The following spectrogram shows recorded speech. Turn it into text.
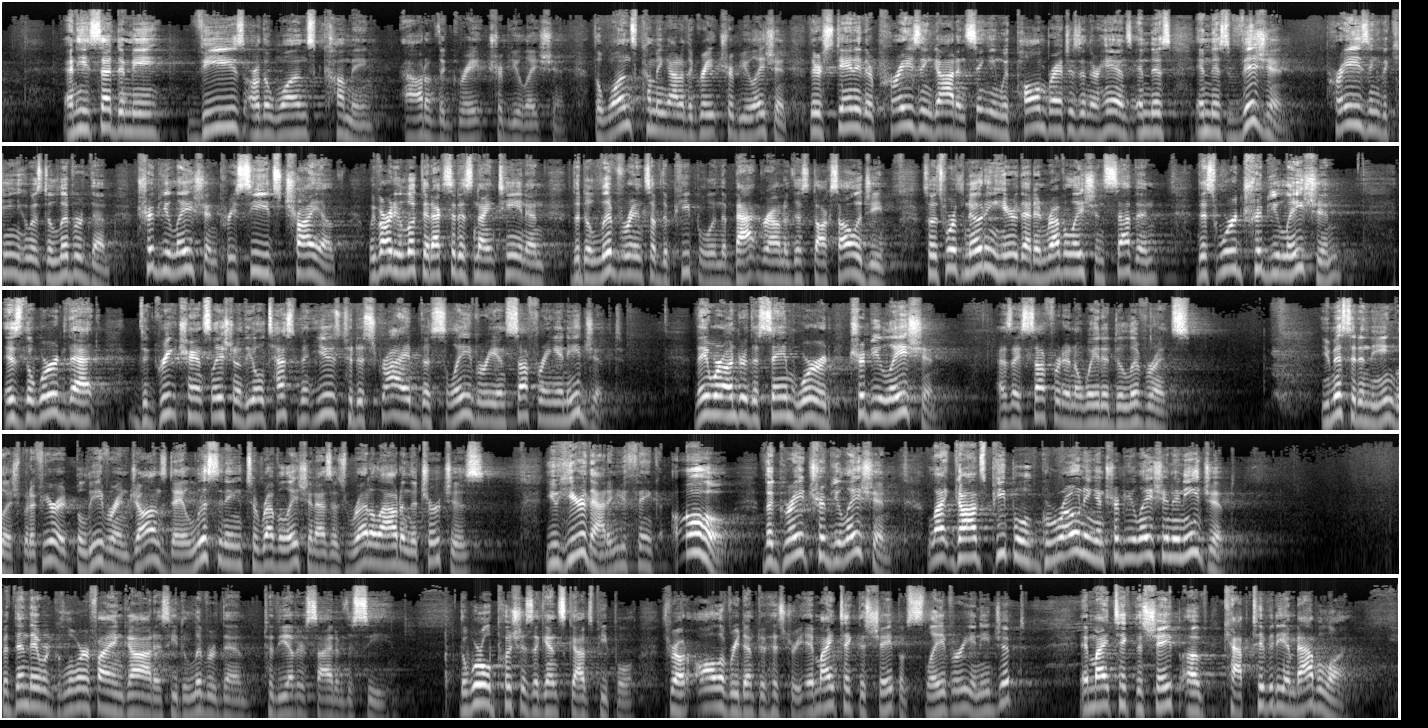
And he said to me, These are the ones coming out of the great tribulation. The ones coming out of the great tribulation. They're standing there praising God and singing with palm branches in their hands in this, in this vision, praising the King who has delivered them. Tribulation precedes triumph. We've already looked at Exodus 19 and the deliverance of the people in the background of this doxology. So it's worth noting here that in Revelation 7, this word tribulation is the word that the Greek translation of the Old Testament used to describe the slavery and suffering in Egypt. They were under the same word, tribulation, as they suffered and awaited deliverance. You miss it in the English, but if you're a believer in John's day, listening to Revelation as it's read aloud in the churches, you hear that and you think, oh, the great tribulation, like God's people groaning in tribulation in Egypt. But then they were glorifying God as He delivered them to the other side of the sea. The world pushes against God's people throughout all of redemptive history. It might take the shape of slavery in Egypt, it might take the shape of captivity in Babylon.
